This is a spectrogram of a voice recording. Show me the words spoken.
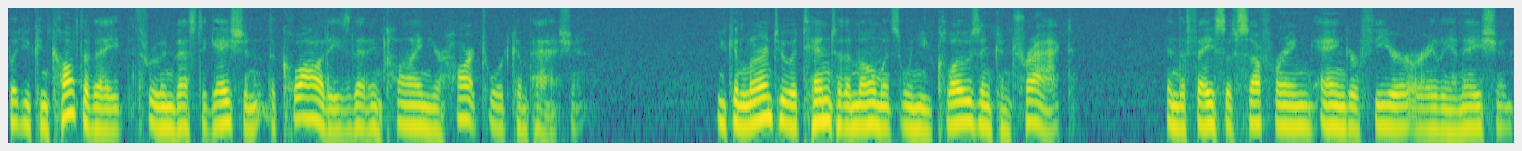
but you can cultivate through investigation the qualities that incline your heart toward compassion. You can learn to attend to the moments when you close and contract in the face of suffering, anger, fear, or alienation.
